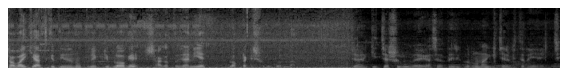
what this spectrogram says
সবাইকে আজকের দিনে নতুন একটি ব্লগে স্বাগত জানিয়ে ব্লগটাকে শুরু করলাম। যা গির্জা শুরু হয়ে গেছে দেরি করব না, গির্জার ভিতরে যাচ্ছি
